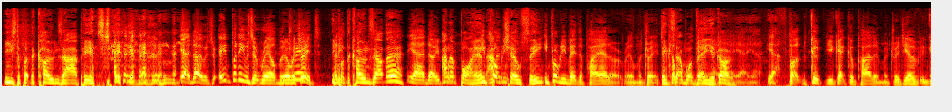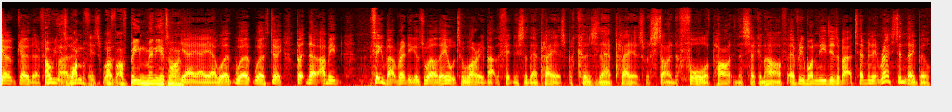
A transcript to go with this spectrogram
he used to put the cones out at PSG. yeah, no, it was, it- but he was at Real Madrid. Real Madrid. he And put the cones out there. yeah, no, he and prob- at Bayern he and at Chelsea. He probably made the paella at Real Madrid. Exactly. Exact- on. well, there Yeah, you yeah, go. Yeah, yeah, yeah, yeah. But good, you get good paella in Madrid. You ever- go go there. For Oh, the it's wonderful. It's I've. I've been many a time. Yeah, yeah, yeah. Worth, worth, worth doing. But no, I mean, think about Reading as well. They ought to worry about the fitness of their players because their players were starting to fall apart in the second half. Everyone needed about a 10 minute rest, didn't they, Bill?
